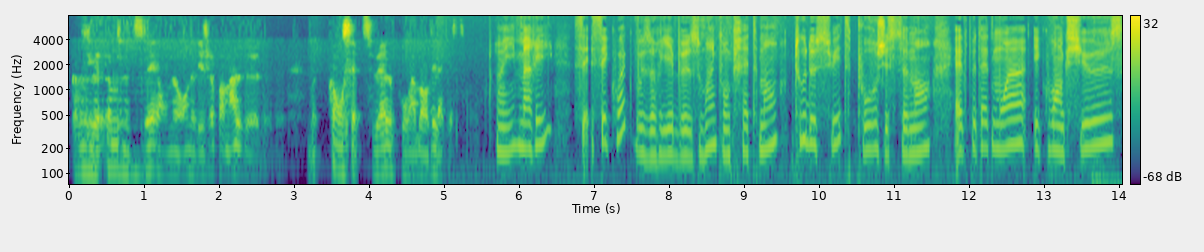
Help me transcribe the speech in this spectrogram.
Comme je, le disais, on a, déjà pas mal de conceptuels pour aborder la question. Oui, Marie, c'est quoi que vous auriez besoin concrètement tout de suite pour justement être peut-être moins éco-anxieuse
